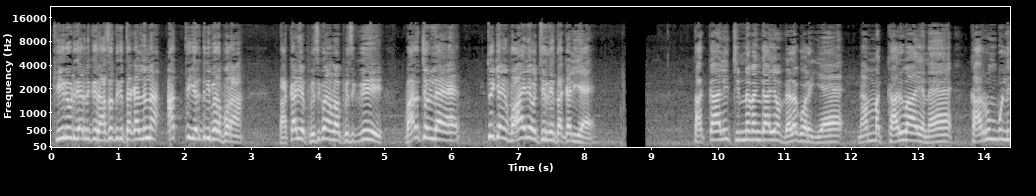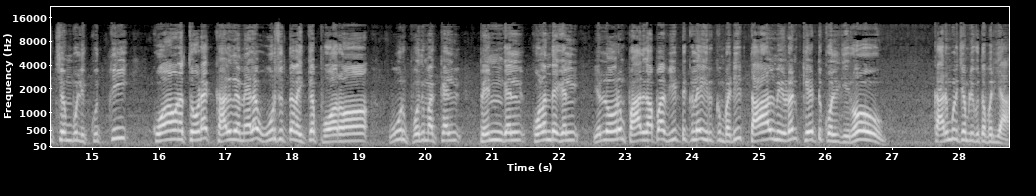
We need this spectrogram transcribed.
கீழ் வீட்டுக்காரனுக்கு ரசத்துக்கு தக்காளி அத்தி எடுத்துட்டு போற போறான். தக்காளியை வேணாம் பிசுக்கு. வர சொல்ல தூக்கி அவன் வாயிலே வச்சிருந்தேன் தக்காளியை. தக்காளி சின்ன வெங்காயம் விலை குறைய நம்ம கருவாயனை கரும்புள்ளி செம்புள்ளி குத்தி கோவணத்தோட கழுத மேல ஊர் சுத்த வைக்க போறோம். ஊர் பொதுமக்கள் பெண்கள் குழந்தைகள் எல்லோரும் பாதுகாப்பா வீட்டுக்குள்ளே இருக்கும்படி தாழ்மையுடன் கேட்டுக்கொள்கிறோம். கரும்புளி செம்பளி குத்த போறியா?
